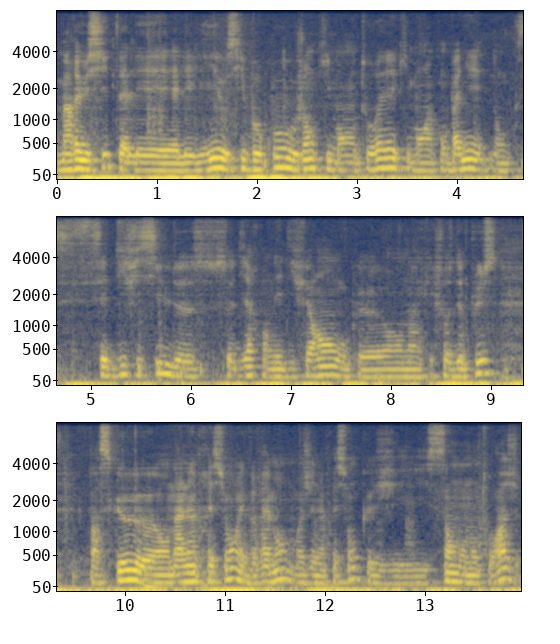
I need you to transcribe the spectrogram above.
ma réussite, elle est, elle est liée aussi beaucoup aux gens qui m'ont entouré, qui m'ont accompagné. Donc c'est difficile de se dire qu'on est différent ou qu'on a quelque chose de plus parce que euh, on a l'impression, et vraiment, moi j'ai l'impression que sans mon entourage,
